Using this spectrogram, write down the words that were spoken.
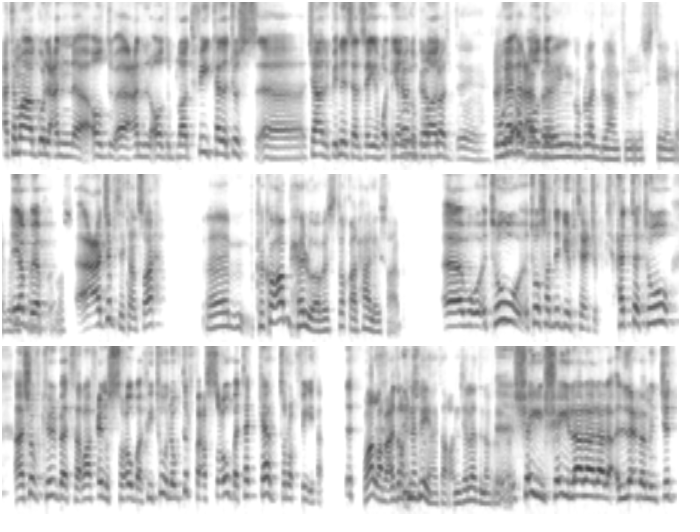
حتى ما أقول عن اولد عن الاولد بلاد في كذا جزء آه، جانبي نزل زي Young بلاد إيه. أنا قاعد ألعب ينجو Blood الآن في ال stream قاعد yep yep. عجبتك انت صح؟ أم، ك co-op حلوة بس أتوقع لحالي صعب. آه، و- two two صدقني بتعجبك. حتى two أنا أشوف كلبة رافعين الصعوبة. في two لو ترفع الصعوبة تكاد تروح فيها. والله بعد رحنا فيها ترى انجلدنا في. شيء شيء لا لا لا لا اللعبة من جد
